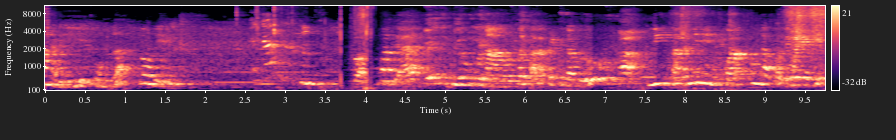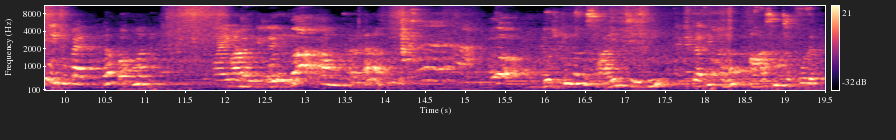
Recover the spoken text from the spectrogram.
అని దుష్టులకు సాయం చేసి ప్రతిఫలం ఆశించకూడదు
